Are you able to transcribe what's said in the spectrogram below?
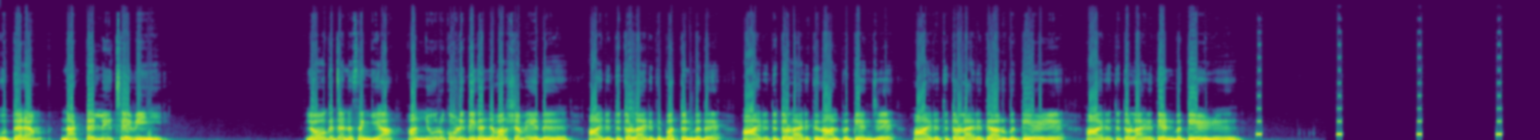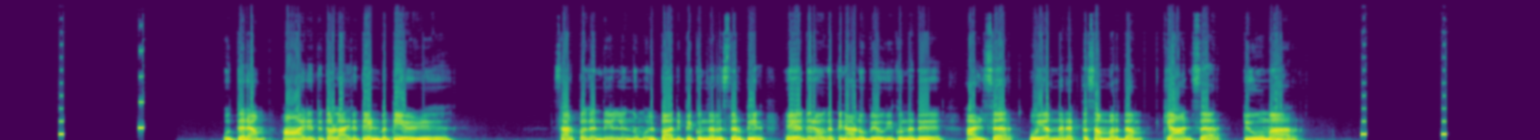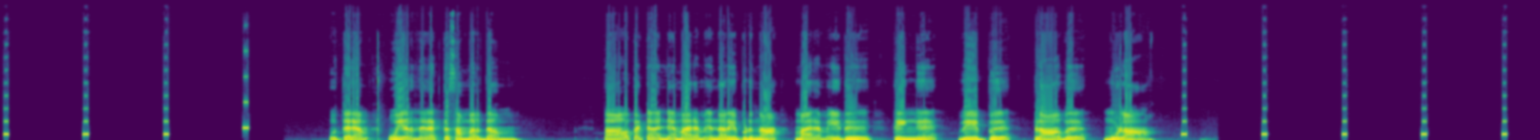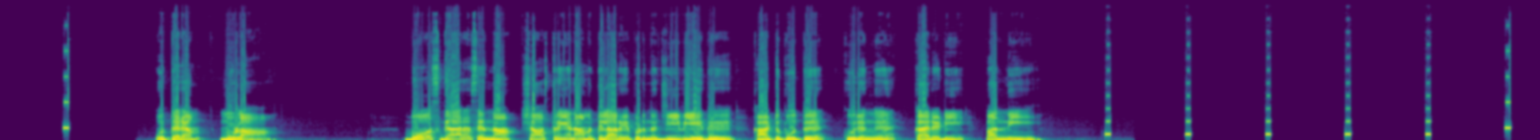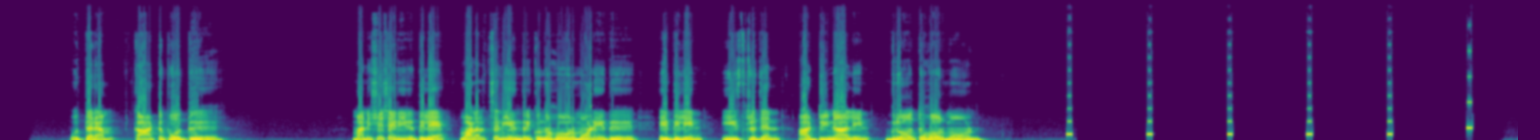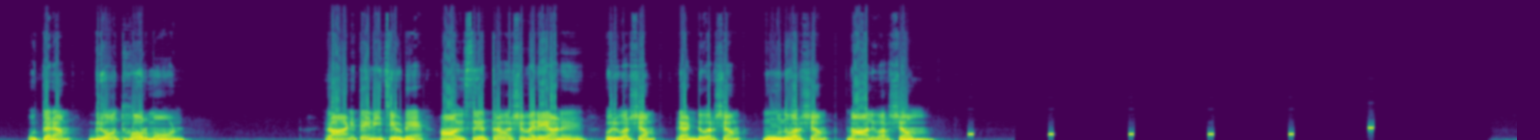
ഉത്തരം നട്ടെല്ല് ചെവി. ലോക ജനസംഖ്യ അഞ്ഞൂറ് കോടി തികഞ്ഞ വർഷം ഏത്? ആയിരത്തി തൊള്ളായിരത്തി പത്തൊൻപത് ആയിരത്തി തൊള്ളായിരത്തി നാൽപ്പത്തി അഞ്ച് ആയിരത്തി തൊള്ളായിരത്തി അറുപത്തിയേഴ് ആയിരത്തി തൊള്ളായിരത്തി എൺപത്തിയേഴ് ഉത്തരം ആയിരത്തി തൊള്ളായിരത്തി എൺപത്തിയേഴ് സർപ്പഗന്ധിയിൽ നിന്നും ഉൽപ്പാദിപ്പിക്കുന്ന റിസർപ്പിൻ ഏതു രോഗത്തിനാണ് ഉപയോഗിക്കുന്നത്? അൾസർ ഉയർന്ന രക്തസമ്മർദ്ദം ക്യാൻസർ ട്യൂമർ. ഉത്തരം ഉയർന്ന രക്തസമ്മർദ്ദം. പാവപ്പെട്ടവന്റെ മരം എന്നറിയപ്പെടുന്ന മരം ഏത്? തെങ്ങ് വേപ്പ് പ്ലാവ് മുള. ഉത്തരം മുള. ബോസ്ഗാറസ് എന്ന ശാസ്ത്രീയ നാമത്തിൽ അറിയപ്പെടുന്ന ജീവി ഏത്? കാട്ടുപോത്ത് കുരങ്ങ് കരടി പന്നി. ഉത്തരം കാട്ടുപോത്ത്. മനുഷ്യ ശരീരത്തിലെ വളർച്ച നിയന്ത്രിക്കുന്ന ഹോർമോൺ ഏത്? Ethylene oestrogen adrenaline growth hormone. ഉത്തരം ഗ്രോത്ത് ഹോർമോൺ. റാണി തേനീച്ചയുടെ ആയുസ് എത്ര വർഷം വരെയാണ്? ഒരു വർഷം രണ്ട് വർഷം മൂന്ന് വർഷം നാല് വർഷം.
